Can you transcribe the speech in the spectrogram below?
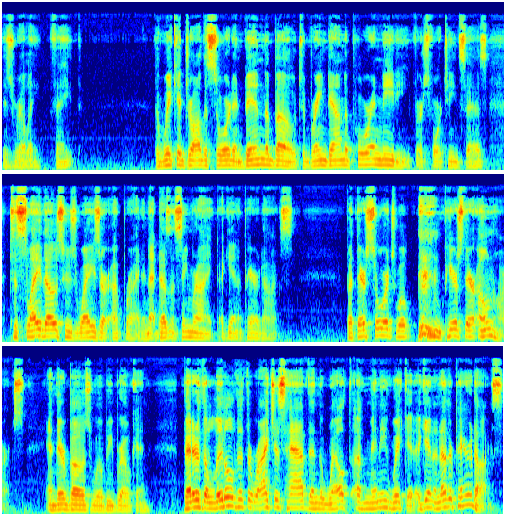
is really faith. The wicked draw the sword and bend the bow to bring down the poor and needy, verse 14 says, to slay those whose ways are upright. And that doesn't seem right. Again, a paradox. But their swords will pierce their own hearts, and their bows will be broken. Better the little that the righteous have than the wealth of many wicked. Again, another paradox.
